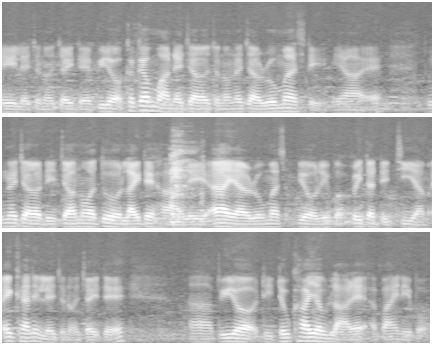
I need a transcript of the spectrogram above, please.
လေးလည်းကျွန်တော်ကြိုက်တယ်ပြီးတော့ကက်ကက်မာနဲ့ကြတော့ကျွန်တော်နဲ့ကြ romance တွေများတယ်သူနဲ့ကြတော့ဒီကျောင်းတော့သူ့ကိုလိုက်တဲ့ဟာလေးအဲ့အရာ romance အပျော်လေးပေါ့ပြိသက်တွေကြည့်ရမယ်အဲ့ခန်းလေးလည်းကျွန်တော်ကြိုက်တယ် အာပြီးတော့ဒီဒုက္ခရောက်လာတဲ့အပိုင်းတွေပေါ့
